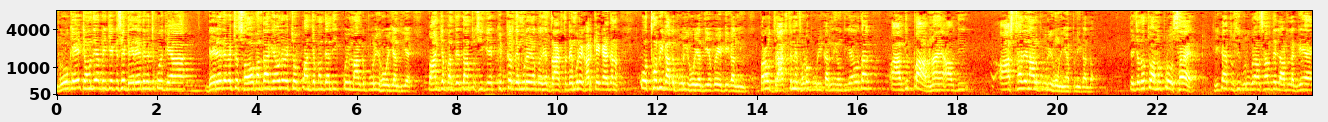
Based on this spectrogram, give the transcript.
ਲੋਕ ਇਹ ਚਾਹੁੰਦੇ ਆ ਵੀ ਜੇ ਕਿਸੇ ਡੇਰੇ ਦੇ ਵਿੱਚ ਕੋਈ ਗਿਆ, ਡੇਰੇ ਦੇ ਵਿੱਚ 100 ਬੰਦਾ ਗਿਆ, ਉਹਦੇ ਵਿੱਚੋਂ ਪੰਜ ਬੰਦਿਆਂ ਦੀ ਕੋਈ ਮੰਗ ਪੂਰੀ ਹੋ ਜਾਂਦੀ ਹੈ। ਪੰਜ ਬੰਦੇ ਤਾਂ ਤੁਸੀਂ ਕਿ ਕਿੱਕਰ ਦੇ ਮੂਹਰੇ ਜਾਂ ਕੋਈ ਦਰਖਤ ਦੇ ਮੂਹਰੇ ਖੜ ਕੇ ਕਹਿ ਦੇਣ, ਉੱਥੋਂ ਵੀ ਗੱਲ ਪੂਰੀ ਹੋ ਜਾਂਦੀ ਹੈ, ਕੋਈ ਏਡੀ ਗੱਲ ਨਹੀਂ। ਪਰ ਉਹ ਦਰਖਤ ਨੇ ਥੋੜੋ ਪੂਰੀ ਕਰਨੀ ਹੁੰਦੀ ਹੈ, ਉਹ ਤਾਂ ਆਪਦੀ ਭਾਵਨਾ ਹੈ, ਆਪਦੀ ਆਸਥਾ ਦੇ ਨਾਲ ਪੂਰੀ ਹੋਣੀ ਹੈ ਆਪਣੀ ਗੱਲ। ਤੇ ਜਦੋਂ ਤੁਹਾਨੂੰ ਭਰੋਸਾ ਹੈ, ਠੀਕ ਹੈ, ਤੁਸੀਂ ਗੁਰੂ ਗ੍ਰੰਥ ਸਾਹਿਬ ਦੇ ਲੜ ਲੱਗੇ ਆ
